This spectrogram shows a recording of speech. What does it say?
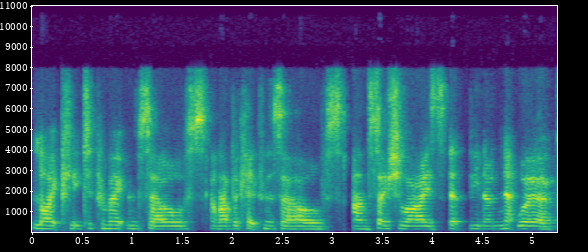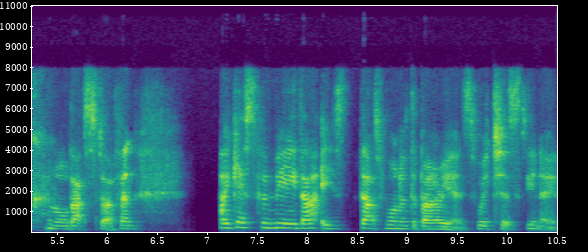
likely to promote themselves and advocate for themselves and socialize, uh, you know, network and all that stuff. And I guess for me, that is that's one of the barriers, which is you know,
